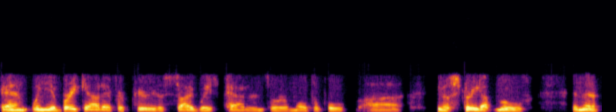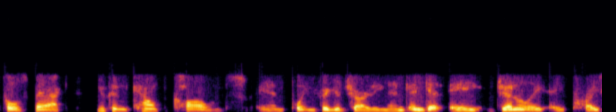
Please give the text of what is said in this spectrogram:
and when you break out after a period of sideways patterns or a multiple, uh, you know, straight up move, and then it pulls back, you can count columns in point and figure charting and, and get a generally a price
